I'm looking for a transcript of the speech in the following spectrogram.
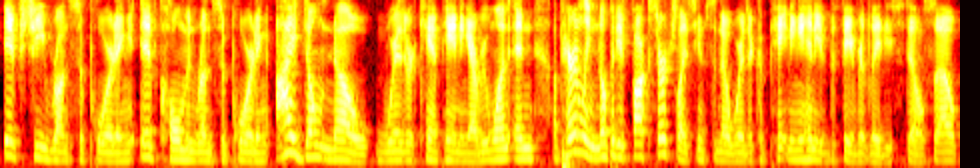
if she runs supporting, if Colman runs supporting. I don't know where they're campaigning everyone, and apparently nobody at Fox Searchlight seems to know where they're campaigning any of the favorite ladies still. So,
